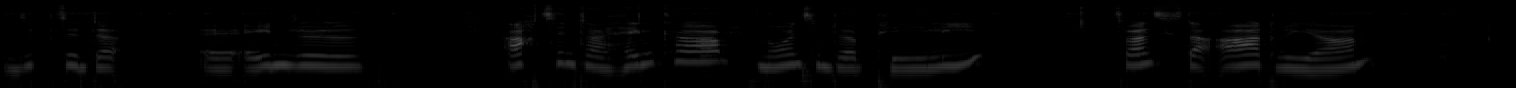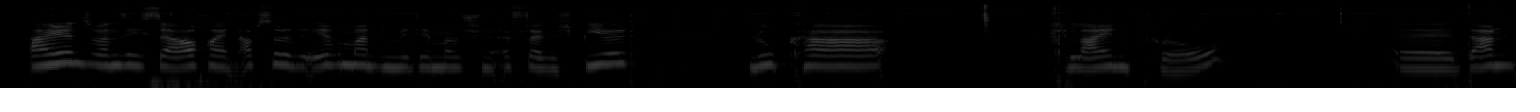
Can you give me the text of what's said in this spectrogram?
17. Äh, Angel. 18. Henker. 19. Peli. 20. Adrian. 21. auch ein absoluter Ehrenmann, mit dem habe ich schon öfter gespielt. Luca Kleinpro. Äh, dann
